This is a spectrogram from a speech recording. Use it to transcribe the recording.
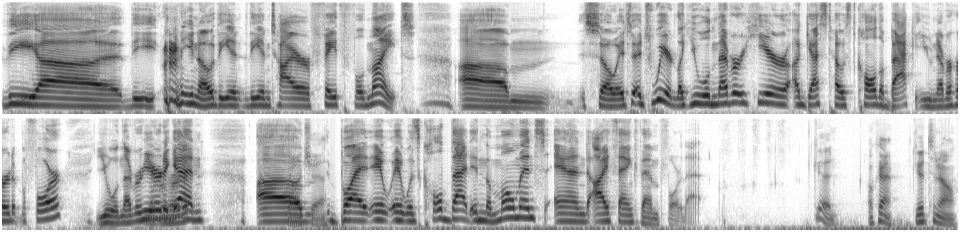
the uh, the you know the the entire faithful night. Um, so it's it's weird. Like you will never hear a guest host called a back. You never heard it before. You will never hear Never it again. Um, Gotcha. But it it was called that in the moment, and I thank them for that. Good. Okay. Good to know.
